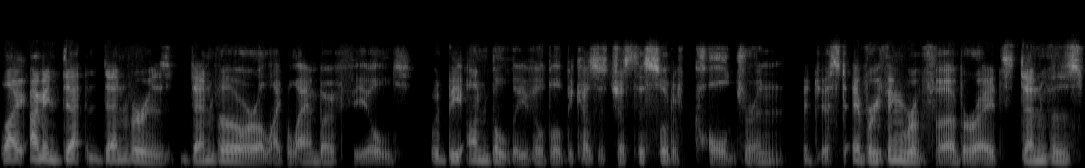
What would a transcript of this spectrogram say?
like, I mean, De- Denver is Denver or like Lambeau Field would be unbelievable because it's just this sort of cauldron. It just everything reverberates. Denver's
